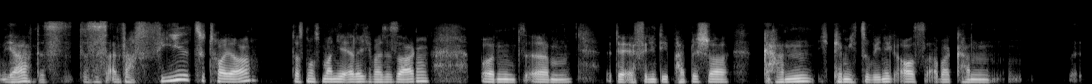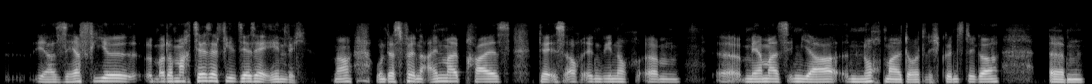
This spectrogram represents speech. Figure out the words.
ja, das, das ist einfach viel zu teuer. Das muss man ja ehrlicherweise sagen. Und ähm, der Affinity Publisher kann, ich kenne mich zu wenig aus, aber kann äh, ja sehr viel oder macht sehr, sehr viel sehr, sehr ähnlich. Na? Und das für einen Einmalpreis, der ist auch irgendwie noch ähm, äh, mehrmals im Jahr nochmal deutlich günstiger. Ähm,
